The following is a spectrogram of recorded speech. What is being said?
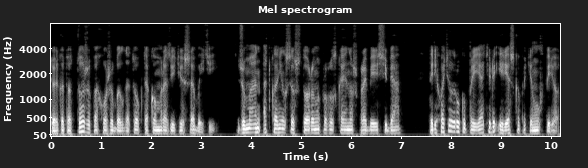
Только тот тоже, похоже, был готов к такому развитию событий. Джуман отклонился в сторону, пропуская нож пробея себя, перехватил руку приятеля и резко потянул вперед.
